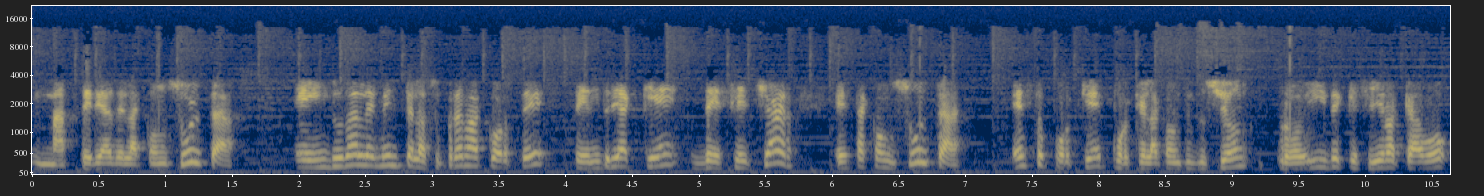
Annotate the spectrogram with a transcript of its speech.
en materia de la consulta. E indudablemente la Suprema Corte tendría que desechar esta consulta. ¿Esto por qué? Porque la Constitución prohíbe que se lleve a cabo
